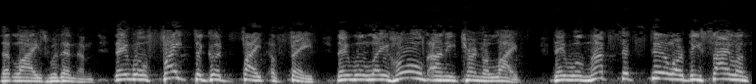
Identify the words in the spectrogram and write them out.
that lies within them. They will fight the good fight of faith. They will lay hold on eternal life. They will not sit still or be silent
